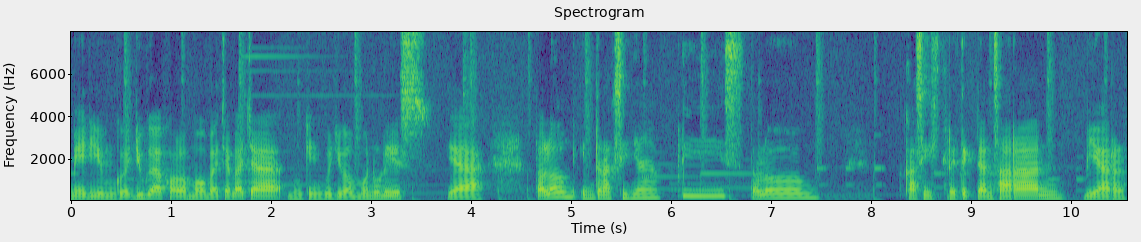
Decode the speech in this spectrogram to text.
medium gue juga kalau mau baca-baca. Mungkin gue juga mau nulis. Ya tolong interaksinya please. Tolong kasih kritik dan saran biar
